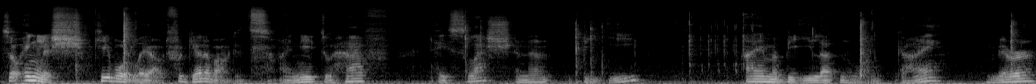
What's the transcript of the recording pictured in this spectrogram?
So English keyboard layout. Forget about it. I need to have a slash and then BE I am a BE Latin one guy. Mirror.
